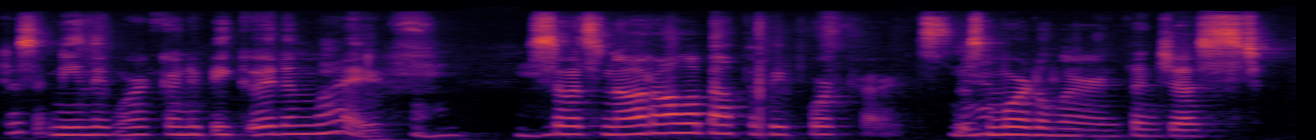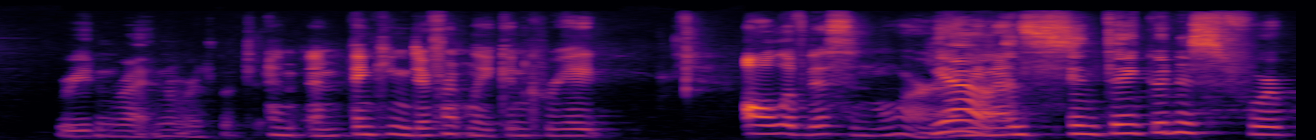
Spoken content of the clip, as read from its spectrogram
doesn't mean they weren't going to be good in life. So it's not all about the report cards. There's more to learn than just read and write and arithmetic. And, and thinking differently can create all of this and more. yeah, I mean, and, and thank goodness for,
